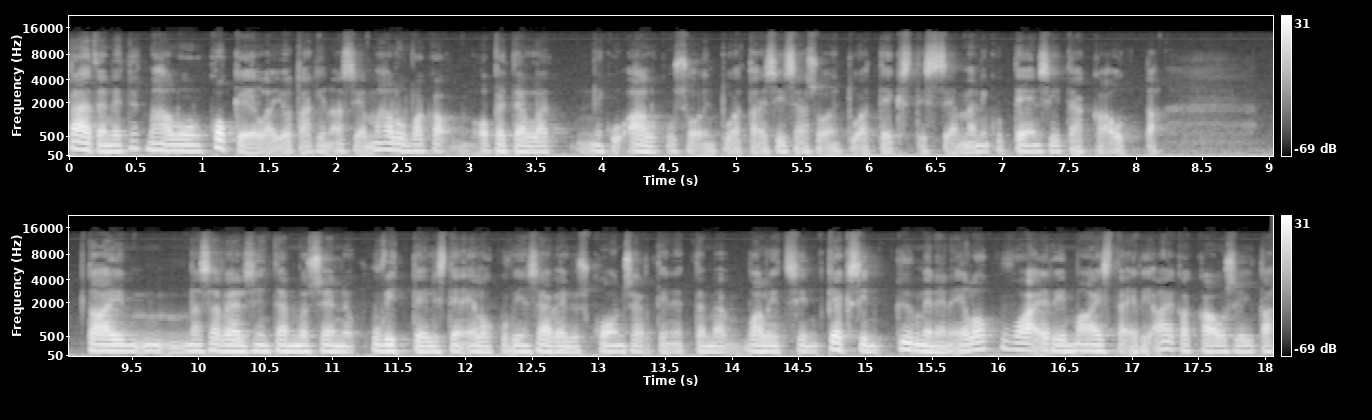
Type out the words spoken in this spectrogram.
päätän, että nyt mä haluan kokeilla jotakin asiaa. Mä haluan vaikka opetella niin alkusointua tai sisäsointua tekstissä, ja mä niin teen sitä kautta – tai mä sävelsin tämmöisen kuvitteellisten elokuvien sävellyskonsertin, että mä valitsin, keksin kymmenen elokuvaa eri maista, eri aikakausilta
